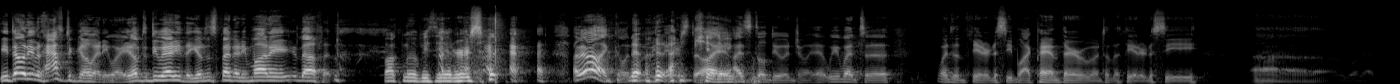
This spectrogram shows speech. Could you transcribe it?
You don't even have to go anywhere. You don't have to do anything. You don't have to spend any money, nothing. Fuck movie theaters. I mean, I like going to movie theater I'm still. I, I still do enjoy it. We went to went to the theater to see Black Panther. We went to the theater to see uh, whatever,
